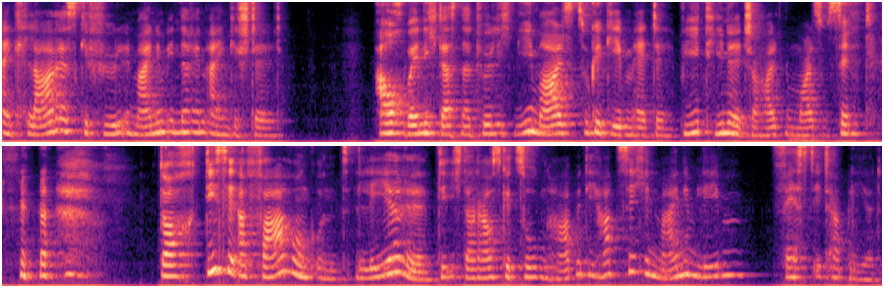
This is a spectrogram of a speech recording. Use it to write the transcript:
ein klares Gefühl in meinem Inneren eingestellt. Auch wenn ich das natürlich niemals zugegeben hätte, wie Teenager halt nun mal so sind. Doch diese Erfahrung und Lehre, die ich daraus gezogen habe, die hat sich in meinem Leben fest etabliert.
